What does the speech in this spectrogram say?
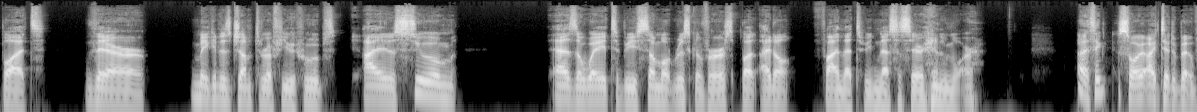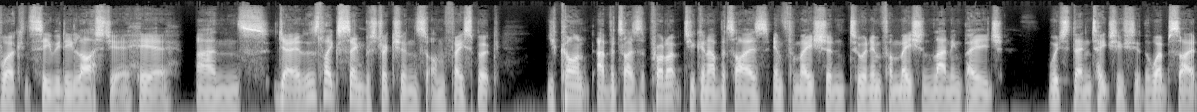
but they're making us jump through a few hoops. I assume as a way to be somewhat risk averse, but I don't find that to be necessary anymore. I think so. I did a bit of work in CBD last year here, and yeah, there's like same restrictions on Facebook. You can't advertise the product. You can advertise information to an information landing page, which then takes you to the website.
